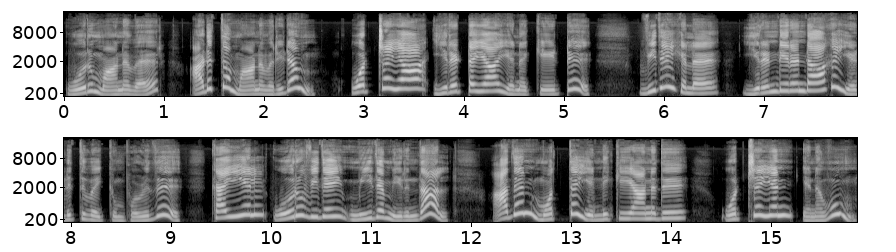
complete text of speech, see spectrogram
ஒரு மாணவர் அடுத்த மாணவரிடம் ஒற்றையா இரட்டையா என கேட்டு விதைகளை இரண்டிரண்டாக எடுத்து வைக்கும் பொழுது கையில் ஒரு விதை மீதம் இருந்தால் அதன் மொத்த எண்ணிக்கையானது ஒற்றையன் எனவும்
